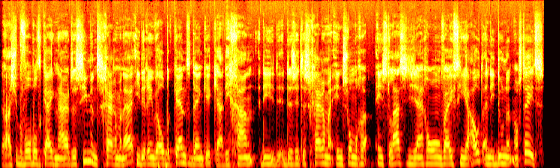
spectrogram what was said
Ja, als je bijvoorbeeld kijkt naar de Siemens-schermen, hè, iedereen wel bekend, denk ik. Ja, die gaan, die, er zitten schermen in sommige installaties die zijn gewoon 15 jaar oud en die doen het nog steeds.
